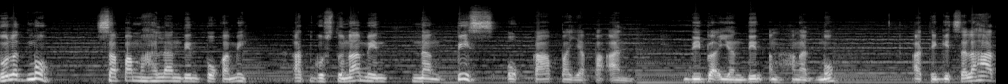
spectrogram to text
Tulad mo, sa pamahalaan din po kami at gusto namin ng peace o kapayapaan. Di ba yan din ang hangad mo? At higit sa lahat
